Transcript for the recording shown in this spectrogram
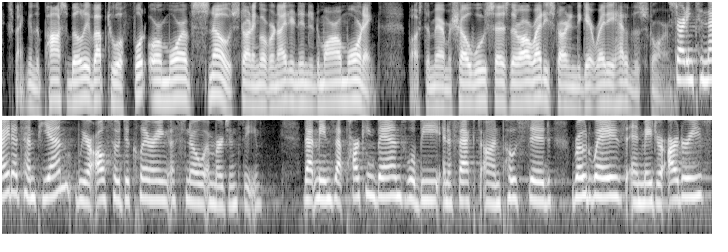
expecting the possibility of up to a foot or more of snow starting overnight and into tomorrow morning. Boston Mayor Michelle Wu says they're already starting to get ready ahead of the storm. Starting tonight at 10 p.m., we are also declaring a snow emergency. That means that parking bans will be in effect on posted roadways and major arteries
